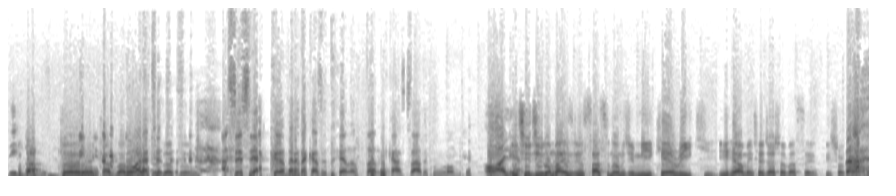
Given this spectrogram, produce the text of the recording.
Desde Adoro, é casada Agora, nesse exato momento. Acessei a câmera da casa dela, ela tá casada com um homem. Olha. E te digo mais, viu, Sassi? O nome de Mickey é Rick. E realmente é Joshua Bassett. Fiquei chocado.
